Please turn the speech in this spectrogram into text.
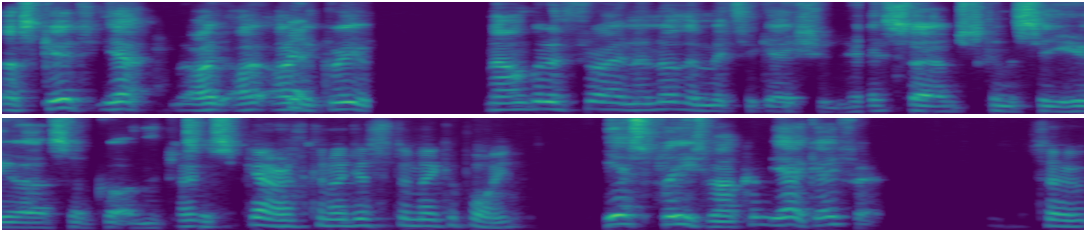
That's good. Yeah, I, I, would agree. Now I'm going to throw in another mitigation here. So I'm just going to see who else I've got on the participant. Gareth, can I just uh, make a point? Yes, please, Malcolm. Yeah, go for it. So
